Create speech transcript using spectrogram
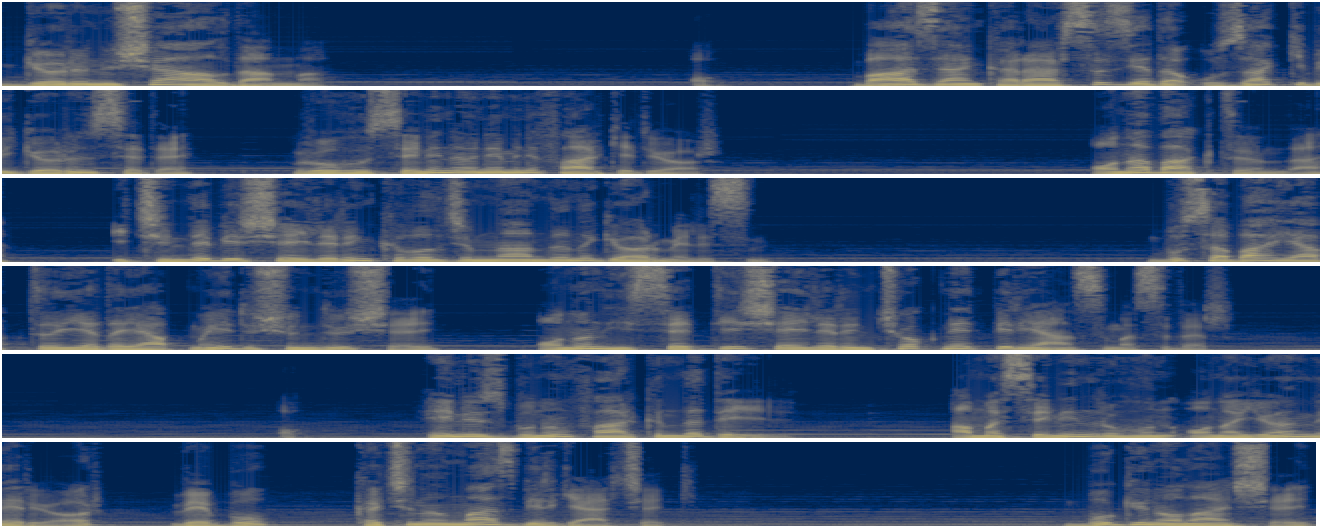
Görünüşe aldanma. O, bazen kararsız ya da uzak gibi görünse de, ruhu senin önemini fark ediyor. Ona baktığında, içinde bir şeylerin kıvılcımlandığını görmelisin. Bu sabah yaptığı ya da yapmayı düşündüğü şey, onun hissettiği şeylerin çok net bir yansımasıdır. O, henüz bunun farkında değil. Ama senin ruhun ona yön veriyor ve bu, kaçınılmaz bir gerçek. Bugün olan şey,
